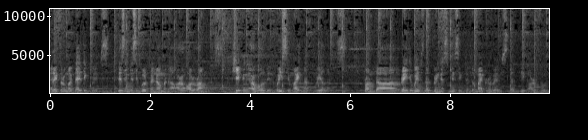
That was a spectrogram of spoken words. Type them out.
electromagnetic waves, these invisible phenomena are all around us, shaping our world in ways you might not realize. From the radio waves that bring us music to the microwaves that heat our food.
